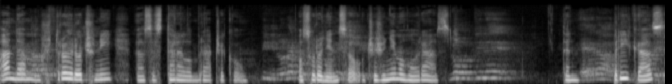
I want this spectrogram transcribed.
Adam, už trojročný, e, sa staral o bráčekov, o súrodencov, čiže nemohol rásť. Ten príkaz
